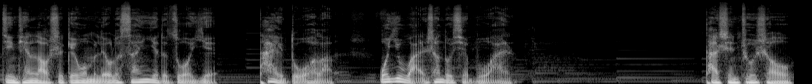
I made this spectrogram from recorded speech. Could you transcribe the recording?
今天老师给我们留了三页的作业。”太多了，我一晚上都写不完。他伸出手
